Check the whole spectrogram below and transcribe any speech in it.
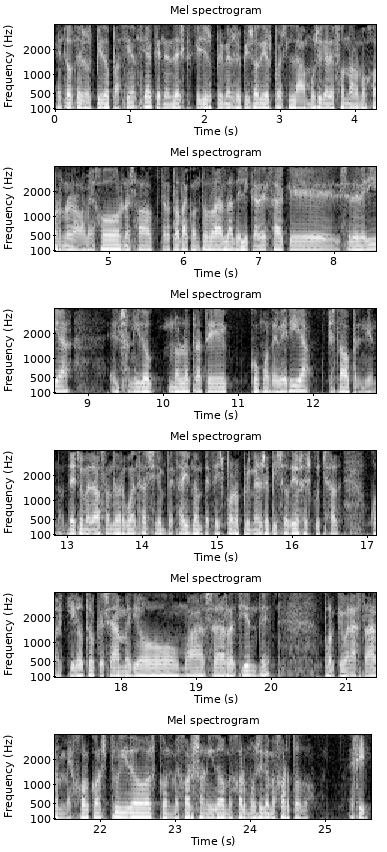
Entonces os pido paciencia, que entendéis que aquellos primeros episodios, pues la música de fondo a lo mejor no era la mejor, no estaba tratada con toda la delicadeza que se debería, el sonido no lo traté como debería, he estado aprendiendo. De hecho, me da bastante vergüenza si empezáis, no empecéis por los primeros episodios, escuchad cualquier otro que sea medio más eh, reciente, porque van a estar mejor construidos, con mejor sonido, mejor música, mejor todo. En fin,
